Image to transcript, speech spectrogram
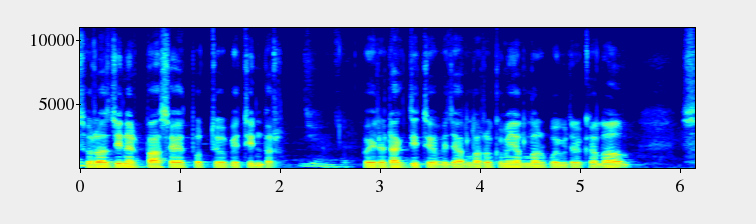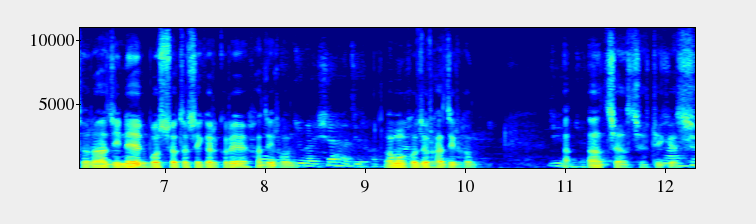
সুরাজিনের পাঁচ আয়াত পড়তে হবে তিনবার। জি ডাক দিতে হবে যে আল্লাহ হুকুমে আল্লাহর পবিত্র কালাম সুরাজিনের বশ্যতা স্বীকার করে হাজির হন। অমুক হজুর হাজির হন। আচ্ছা আচ্ছা ঠিক আছে।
